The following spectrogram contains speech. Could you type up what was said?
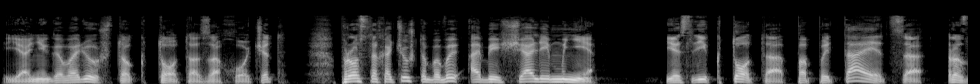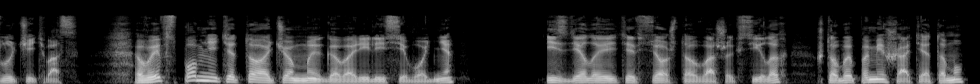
«Я не говорю, что кто-то захочет, просто хочу, чтобы вы обещали мне, если кто-то попытается разлучить вас» вы вспомните то, о чем мы говорили сегодня, и сделаете все, что в ваших силах, чтобы помешать этому.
